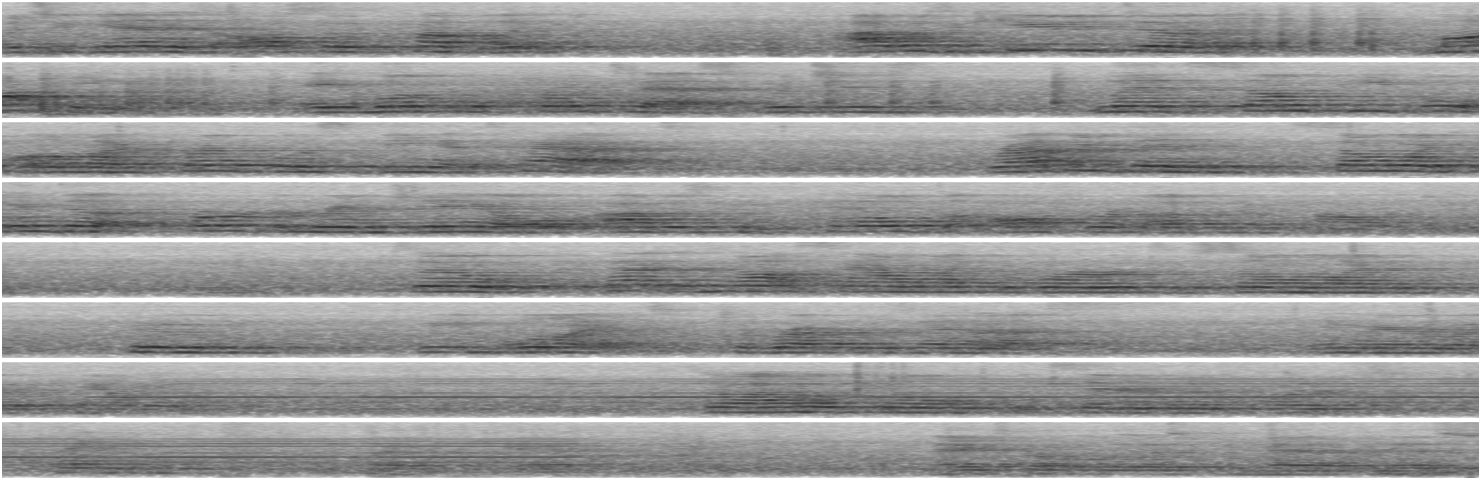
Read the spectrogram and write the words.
which again is also public. I was accused of mocking a local protest, which has led some people on my friends list being attacked. Rather than someone end up hurt or in jail, I was compelled to offer up an apology. So that does not sound like the words of someone who we want to represent us in Meriwether County. So I hope you'll consider those words. Thank you. Thank you, Kathy. Next on the list, we have Ms.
